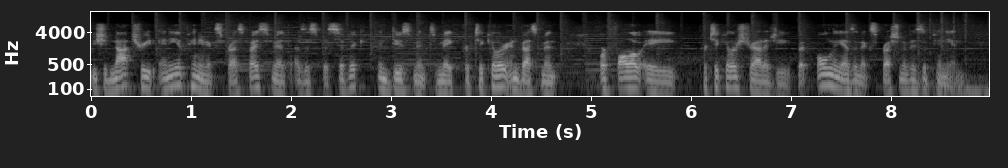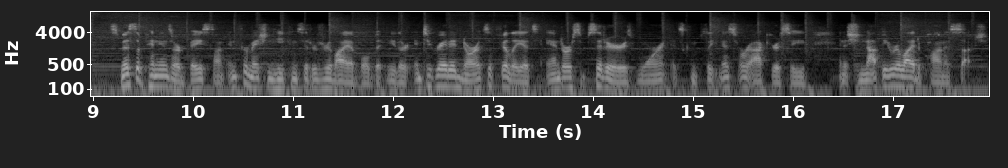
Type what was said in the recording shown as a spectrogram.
You should not treat any opinion expressed by Smith as a specific inducement to make particular investment or follow a particular strategy, but only as an expression of his opinion. Smith's opinions are based on information he considers reliable, but neither integrated nor its affiliates and or subsidiaries warrant its completeness or accuracy, and it should not be relied upon as such.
